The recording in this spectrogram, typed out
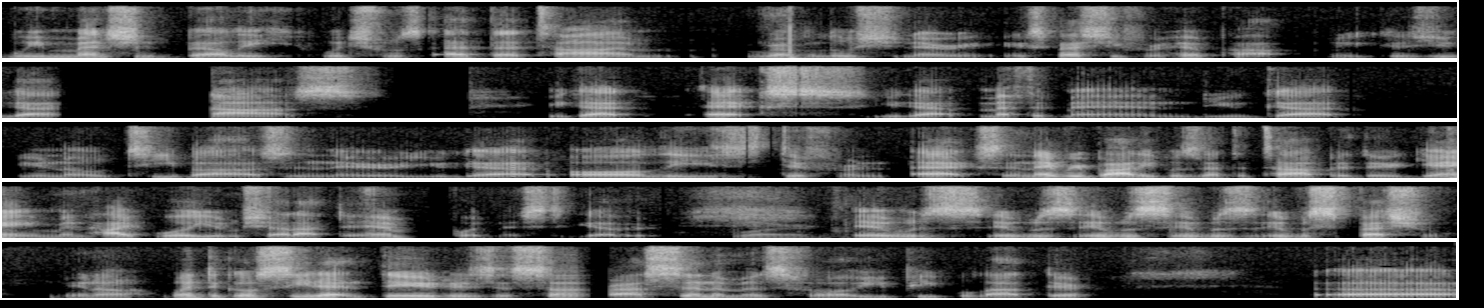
we mentioned Belly, which was at that time revolutionary, especially for hip hop, because you got Nas, you got X, you got Method Man, you got you know T-Boz in there, you got all these different acts, and everybody was at the top of their game. And Hype Williams, shout out to him putting this together. Word. It was it was it was it was it was special. You know, went to go see that in theaters at Sunrise Cinemas for all you people out there. Uh,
